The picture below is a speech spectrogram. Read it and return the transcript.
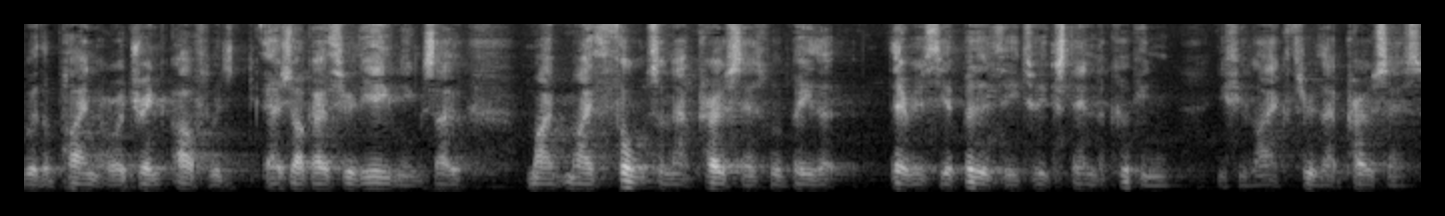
with a pint or a drink afterwards as I go through the evening. So my, my thoughts on that process would be that there is the ability to extend the cooking, if you like, through that process.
